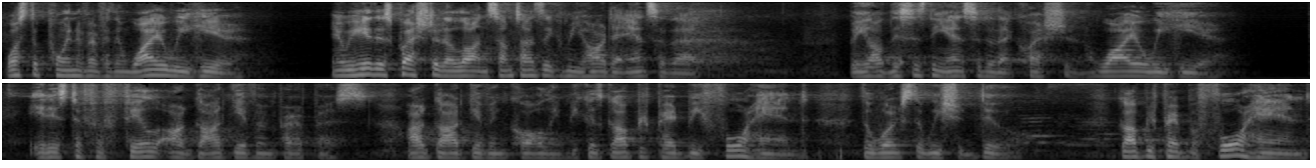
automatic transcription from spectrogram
What's the point of everything? Why are we here? And we hear this question a lot, and sometimes it can be hard to answer that. But y'all, this is the answer to that question. Why are we here? It is to fulfill our God given purpose, our God given calling, because God prepared beforehand the works that we should do. God prepared beforehand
